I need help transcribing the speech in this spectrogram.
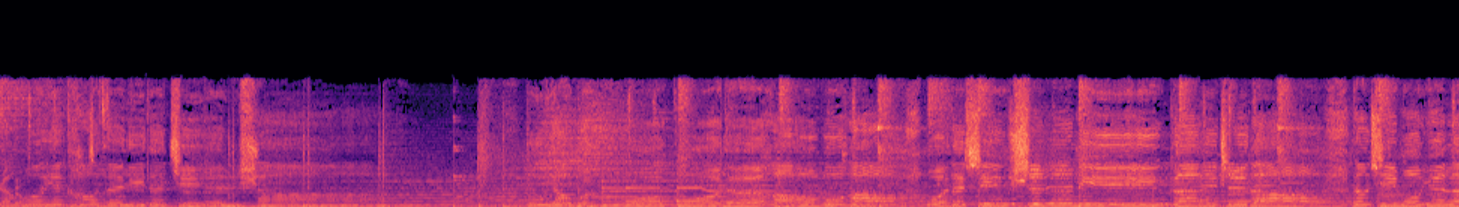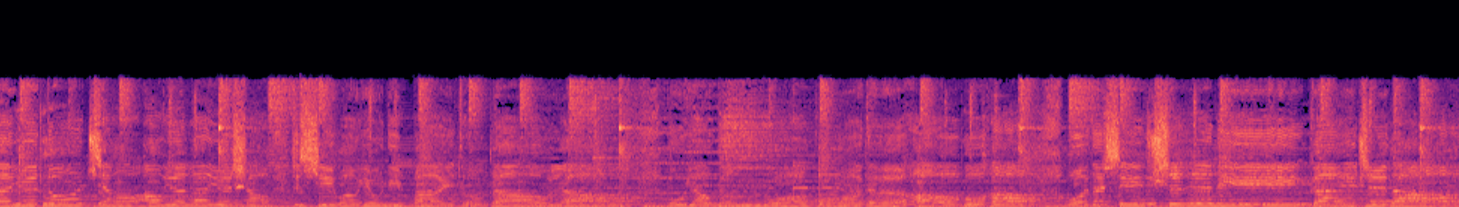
让我也靠在你的肩上？不要问我过得好不好，我的心事你应该知道。当寂寞越来越多，骄傲越来越少，只希望有你白头到老。不要问我过得好不好，我的心事你应该知道。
